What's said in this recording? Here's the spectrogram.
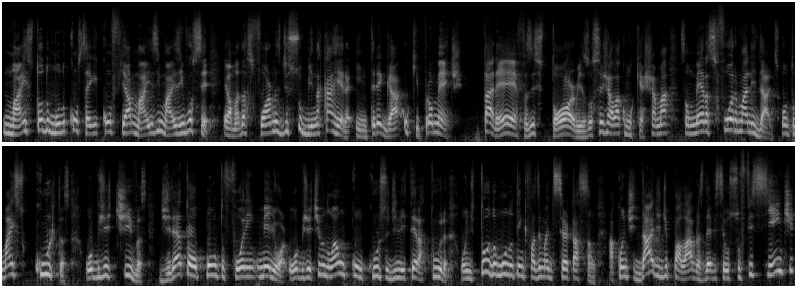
mais todo mundo consegue consegue confiar mais e mais em você. É uma das formas de subir na carreira, entregar o que promete. Tarefas, stories, ou seja lá como quer chamar, são meras formalidades. Quanto mais curtas, objetivas, direto ao ponto forem, melhor. O objetivo não é um concurso de literatura onde todo mundo tem que fazer uma dissertação. A quantidade de palavras deve ser o suficiente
